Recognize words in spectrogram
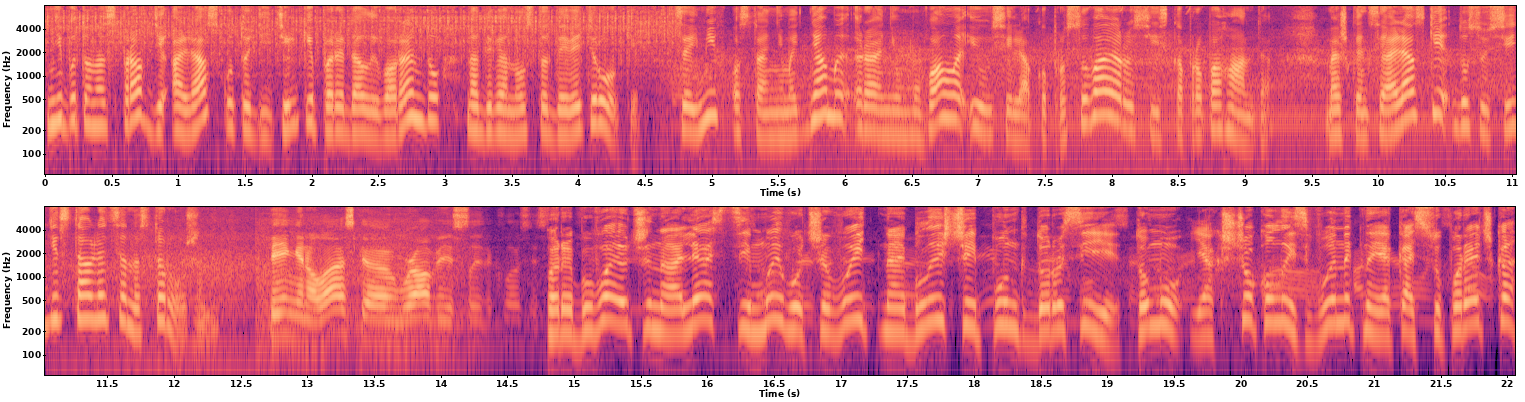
нібито насправді Аляску тоді тільки передали в оренду на 99 років. Цей міф останніми днями реанімувала і усіляко просуває російська пропаганда. Мешканці Аляски до сусідів ставляться насторожено. Перебуваючи на Алясці, ми, вочевидь, найближчий пункт до Росії. Тому, якщо колись виникне якась суперечка,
